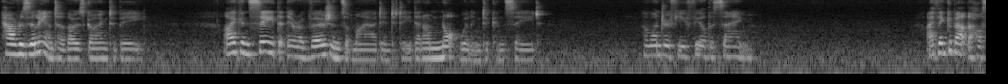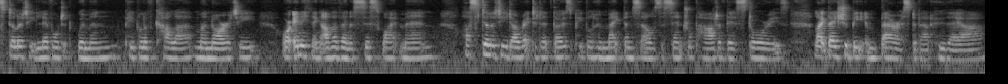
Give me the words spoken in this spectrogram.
How resilient are those going to be? I concede that there are versions of my identity that I'm not willing to concede. I wonder if you feel the same. I think about the hostility levelled at women, people of colour, minority, or anything other than a cis white man. Hostility directed at those people who make themselves a central part of their stories, like they should be embarrassed about who they are.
